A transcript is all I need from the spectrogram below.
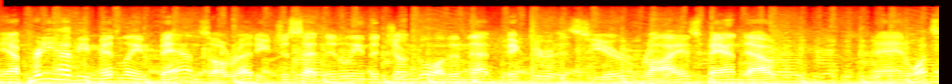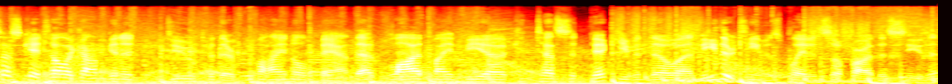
Yeah, pretty heavy mid lane bans already. Just at Nidalee in the jungle. Other than that, Viktor, Azir, Ryze banned out. And what's SK Telecom going to do for their final ban? That Vlad might be a contested pick, even though uh, neither team has played it so far this season.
